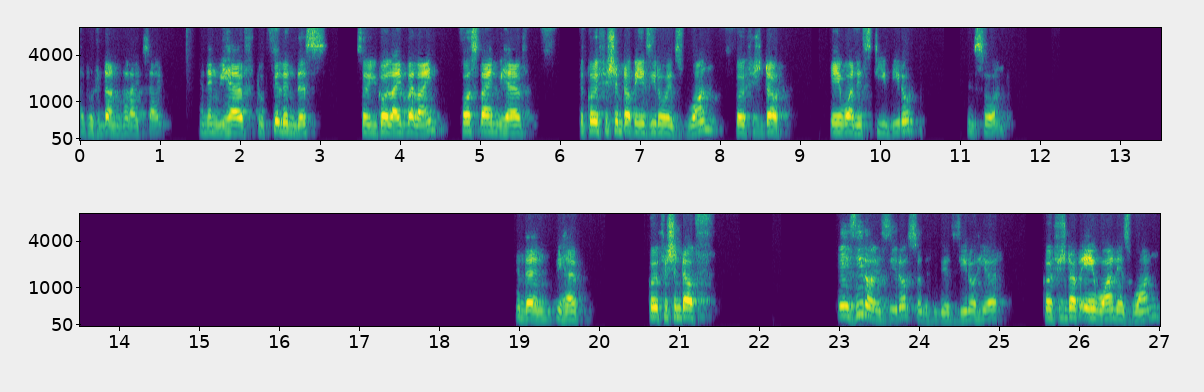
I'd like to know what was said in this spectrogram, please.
I put it on the right side. And then we have to fill in this. So you go line by line. First line, we have the coefficient of A0 is one, coefficient of A1 is T0, and so on. And then we have coefficient of A0 is zero, so this will be a zero here. Coefficient of A1 is one,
